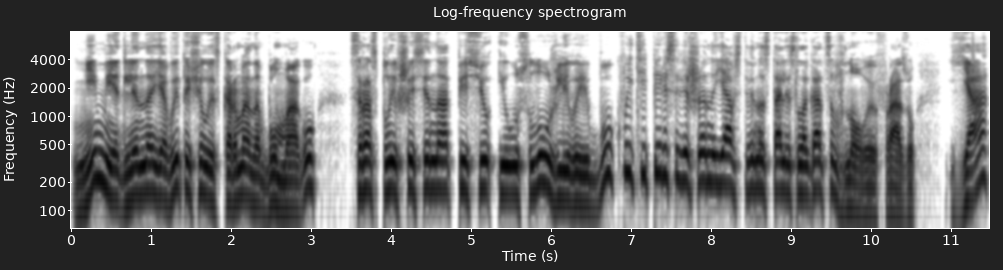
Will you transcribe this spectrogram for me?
Немедленно я вытащил из кармана бумагу с расплывшейся надписью, и услужливые буквы теперь совершенно явственно стали слагаться в новую фразу «Я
